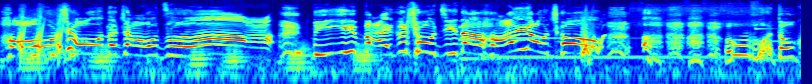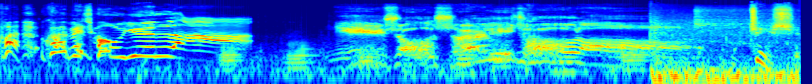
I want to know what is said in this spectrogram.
好臭的沼泽啊，比一百个臭鸡蛋还要臭！啊，我都快快被臭晕了。你说谁臭了？这时，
